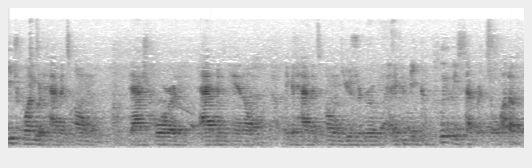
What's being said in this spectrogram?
Each one would have its own dashboard, admin panel. It could have its own user group, and it could be completely separate. So a lot of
